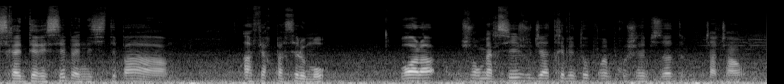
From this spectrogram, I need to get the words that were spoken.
seraient intéressés, ben, n'hésitez pas à faire passer le mot. Voilà, je vous remercie, je vous dis à très bientôt pour un prochain épisode. Ciao ciao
